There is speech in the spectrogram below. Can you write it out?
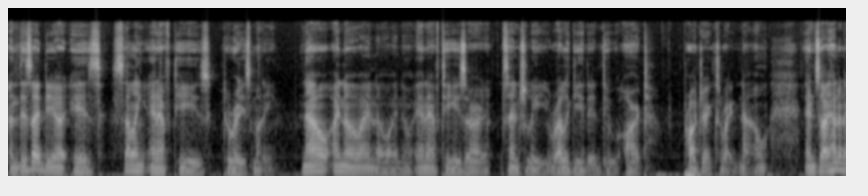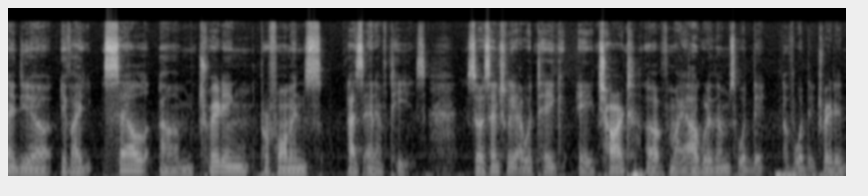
And this idea is selling NFTs to raise money. Now, I know, I know, I know, NFTs are essentially relegated to art projects right now. And so I had an idea if I sell um, trading performance as NFTs. So essentially, I would take a chart of my algorithms, what they of what they traded,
